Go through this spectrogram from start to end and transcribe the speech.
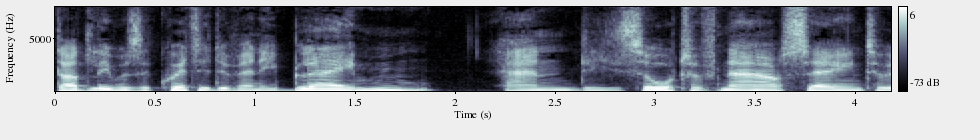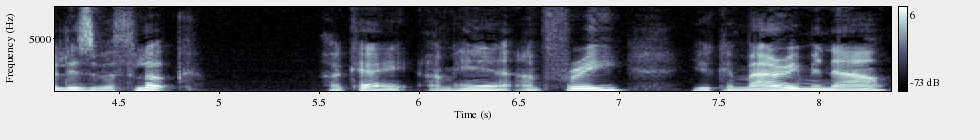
Dudley was acquitted of any blame, and he's sort of now saying to Elizabeth, Look, okay, I'm here, I'm free, you can marry me now.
